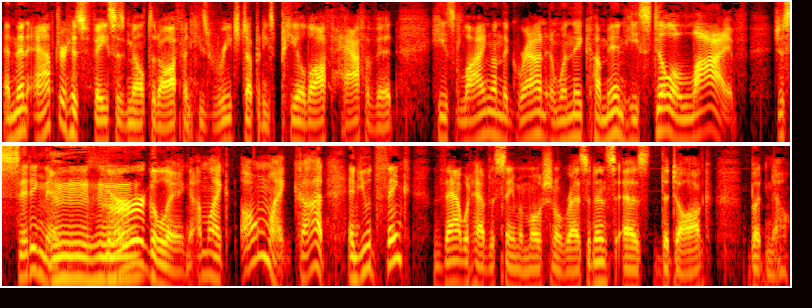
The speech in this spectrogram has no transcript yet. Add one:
And then after his face is melted off and he's reached up and he's peeled off half of it, he's lying on the ground. And when they come in, he's still alive, just sitting there mm-hmm. gurgling. I'm like, oh my God. And you would think that would have the same emotional resonance as the dog, but no.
